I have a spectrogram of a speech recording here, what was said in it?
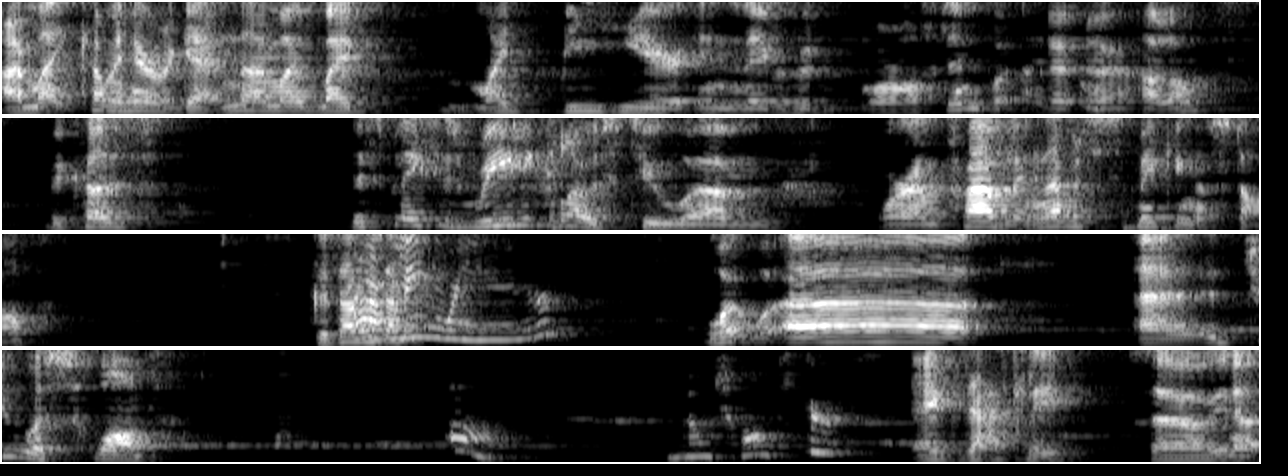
I might come here again. I might might might be here in the neighborhood more often, but I don't know how long because this place is really close to um, where I'm traveling, and I was just making a stop because I was Traveling where? what what, uh, uh to a swamp Oh. No swamp here. Exactly. So you know,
